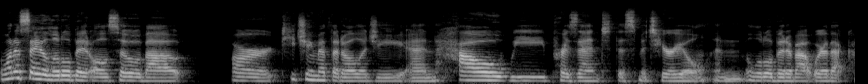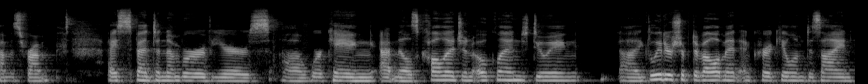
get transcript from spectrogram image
I want to say a little bit also about our teaching methodology and how we present this material and a little bit about where that comes from. I spent a number of years uh, working at Mills College in Oakland doing uh, leadership development and curriculum design,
